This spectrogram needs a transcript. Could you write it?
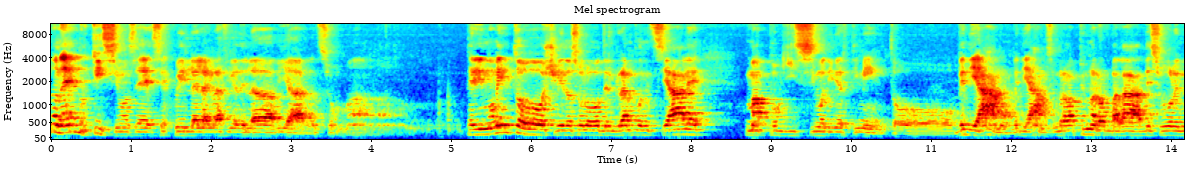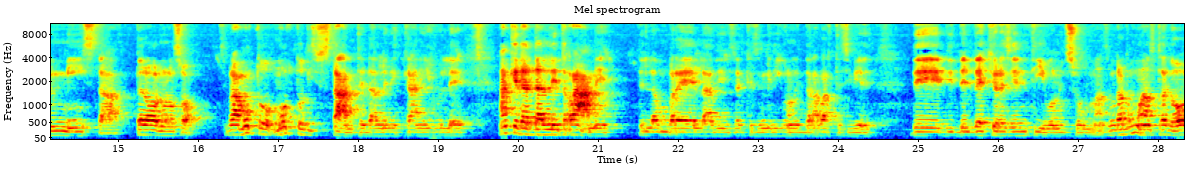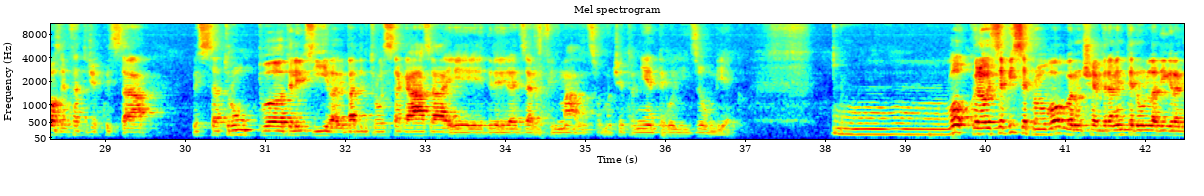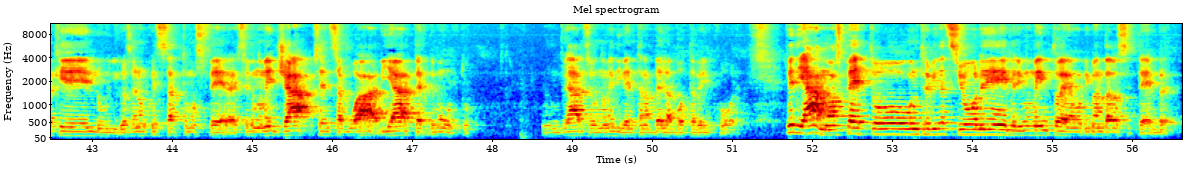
non è bruttissimo se, se quella è la grafica della VR, insomma. Per il momento ci vedo solo del gran potenziale, ma pochissimo divertimento. Vediamo, vediamo, sembrava più una roba là de sole mista, però non lo so sembrava molto, molto distante dalle meccaniche, quelle, anche da, dalle trame dell'ombrella, anche se mi dicono che da una parte si vede, de, de, del vecchio Resident Evil, insomma, sembra proprio un'altra cosa, infatti c'è questa, questa troupe televisiva che va dentro questa casa e deve realizzare un filmato, insomma, non c'entra niente con gli zombie, ecco. Oh, quello che si è visto è proprio poco, non c'è veramente nulla di granché ludico, se non questa atmosfera, e secondo me già senza VR perde molto. Un VR secondo me diventa una bella botta per il cuore. Vediamo, aspetto con trepidazione, per il momento è un rimandato a settembre.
